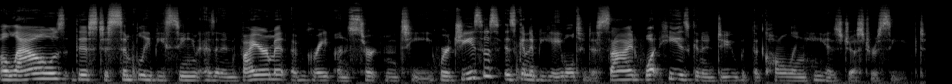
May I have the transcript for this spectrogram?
allows this to simply be seen as an environment of great uncertainty, where Jesus is going to be able to decide what he is going to do with the calling he has just received.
